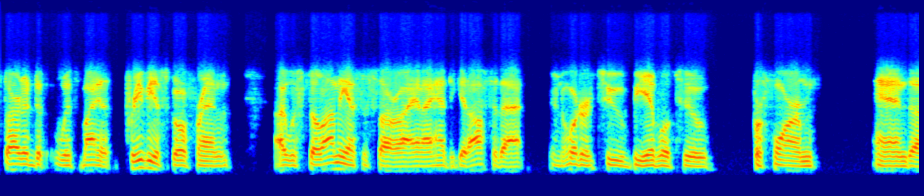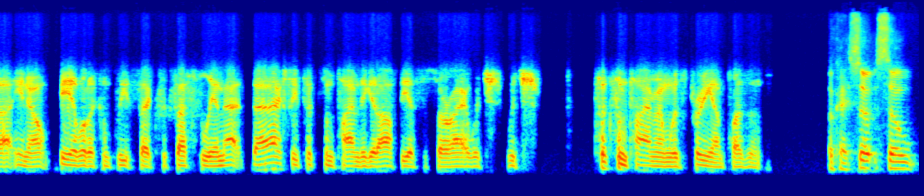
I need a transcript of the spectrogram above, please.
started with my previous girlfriend, I was still on the SSRI and I had to get off of that in order to be able to perform and uh, you know be able to complete sex successfully. And that that actually took some time to get off the SSRI, which which took some time and was pretty unpleasant. Okay, so so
